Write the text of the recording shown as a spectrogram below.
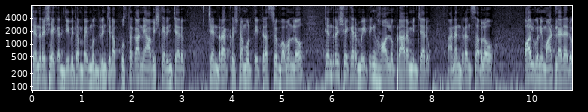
చంద్రశేఖర్ జీవితంపై ముద్రించిన పుస్తకాన్ని ఆవిష్కరించారు. చండ్ర కృష్ణమూర్తి ట్రస్ట్ భవన్లో చంద్రశేఖర్ మీటింగ్ హాల్ను ప్రారంభించారు. అనంతరం సభలో పాల్గొని మాట్లాడారు.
